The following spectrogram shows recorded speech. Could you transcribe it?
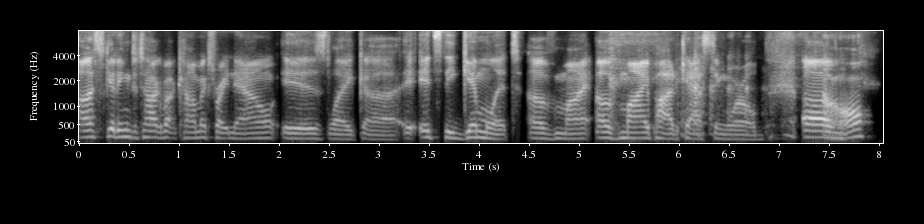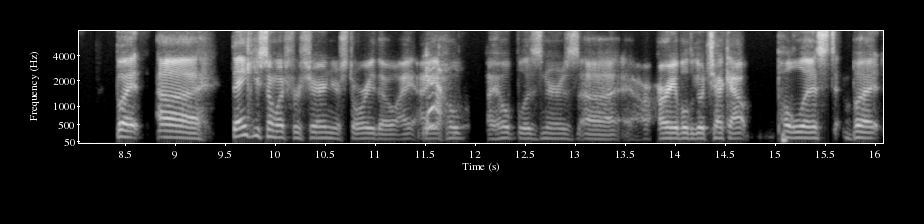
us getting to talk about comics right now is like uh it's the gimlet of my of my podcasting world. Um oh but uh thank you so much for sharing your story though. I i hope i hope listeners uh are, are able to go check out pull list. But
